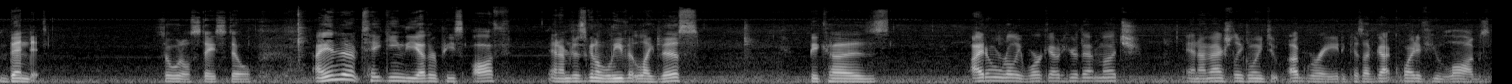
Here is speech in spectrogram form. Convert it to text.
bend it so it'll stay still. I ended up taking the other piece off and I'm just going to leave it like this because I don't really work out here that much and I'm actually going to upgrade because I've got quite a few logs.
